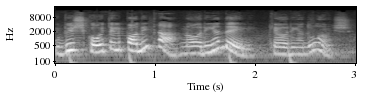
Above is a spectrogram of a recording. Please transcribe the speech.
E o biscoito ele pode entrar na horinha dele, que é a horinha do lanche.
